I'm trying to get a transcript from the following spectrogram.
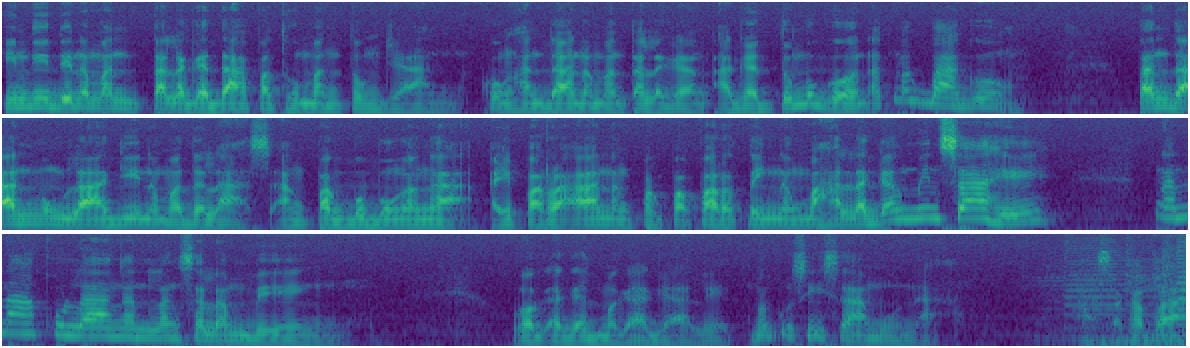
hindi din naman talaga dapat humantong dyan kung handa naman talagang agad tumugon at magbago. Tandaan mong lagi na madalas ang pagbubunga nga ay paraan ng pagpaparating ng mahalagang mensahe na nakulangan lang sa lambing. Huwag agad magagalit. Mag-usisa muna. Asa ka pa.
